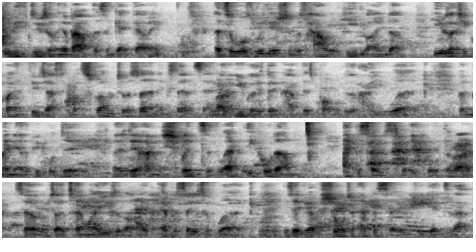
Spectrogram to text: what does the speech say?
we need to do something about this and get going. And so what's really interesting was how he lined up. He was actually quite enthusiastic about Scrum to a certain extent, saying Right. you guys don't have this problem because of how you work, but many other people do. They do having sprints of work. He called um, episodes is what he called them. Right. So it's a term I use a lot, like episodes of work. Hmm. Is if you have a shorter episode, you get to that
